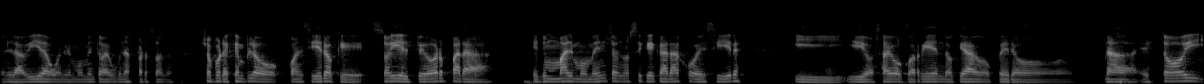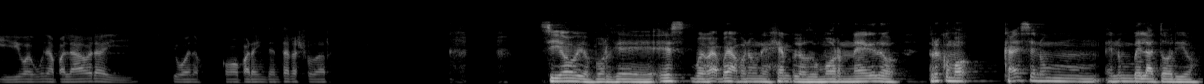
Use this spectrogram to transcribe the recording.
la vida o en el momento de algunas personas. Yo, por ejemplo, considero que soy el peor para, en un mal momento, no sé qué carajo decir y, digo, salgo corriendo, ¿qué hago? Pero nada, estoy y digo alguna palabra y, bueno, como para intentar ayudar. Sí, obvio, porque es, voy a poner un ejemplo de humor negro, pero es como caes en un, en un velatorio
